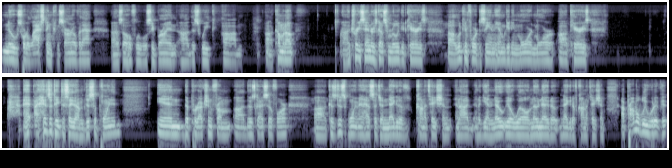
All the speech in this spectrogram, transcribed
no sort of lasting concern over that. So hopefully we'll see Brian this week um, coming up. Trey Sanders got some really good carries. looking forward to seeing him getting more and more carries. I, hesitate to say that I'm disappointed in the production from those guys so far because uh, disappointment has such a negative connotation, and I and again, no ill will, no negative negative connotation. I probably would have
